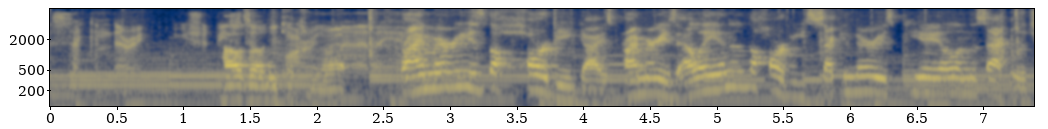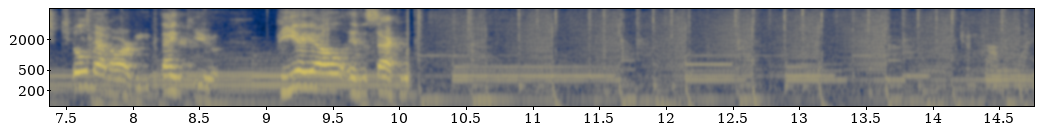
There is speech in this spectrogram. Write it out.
Secondary. You should be Kyle's still already firing kicking on right. LAN. Primary is the Harvey, guys. Primary is LAN in the Harvey. Secondary is PAL in the Sacrilege. Kill that Harvey. Thank you. PAL in the Sacrilege. Confirm point.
